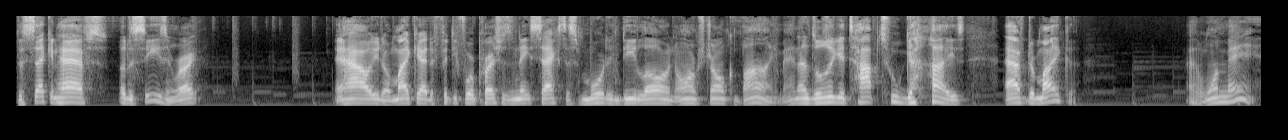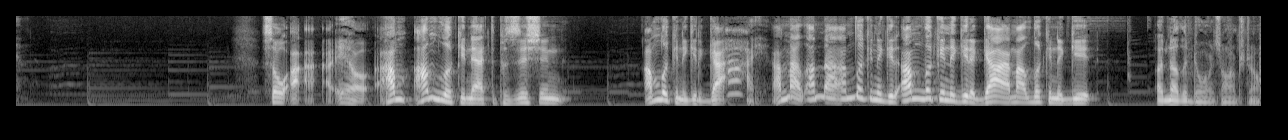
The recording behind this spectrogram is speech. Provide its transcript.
the second halves of the season, right? and how you know Mike had the 54 pressures and eight sacks. That's more than D. Law and Armstrong combined, man. Those are your top two guys after Micah. As one man. So I, I, you know, I'm I'm looking at the position. I'm looking to get a guy. I'm not. I'm not. I'm looking to get. I'm looking to get a guy. I'm not looking to get another Dorance Armstrong.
